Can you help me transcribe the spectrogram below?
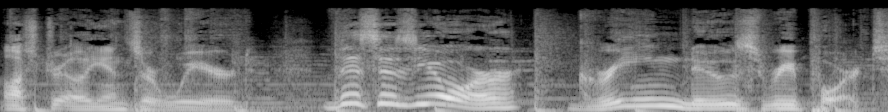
Australians are weird. This is your Green News Report.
